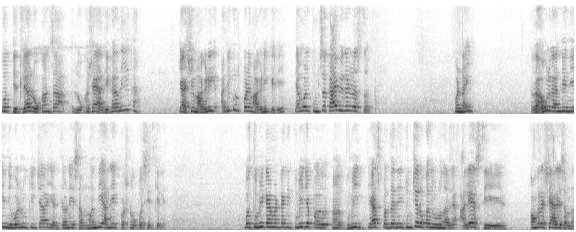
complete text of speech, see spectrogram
तो तिथल्या लोकांचा लोकशाही अधिकार नाही आहे का? की अशी मागणी अधिकृतपणे मागणी केली त्यामुळे तुमचं काय बिघडलं असतं? पण नाही. राहुल गांधींनी निवडणुकीच्या यंत्रणेसंबंधी अनेक प्रश्न उपस्थित केले. मग तुम्ही काय म्हटलं की तुम्ही जे प तुम्ही याच पद्धतीने तुमचे लोक निवडून आले आले असतील? काँग्रेसचे आले समजा.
